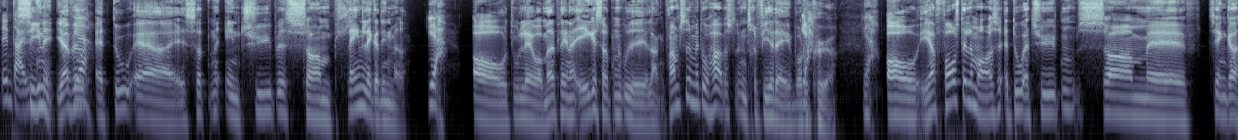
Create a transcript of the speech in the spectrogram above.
Det er en dejlig Signe, jeg ved, Ja. at du er øh, sådan en type, som planlægger din mad. Ja. Og du laver madplaner ikke sådan ud i lang fremtid, men du har vist en 3-4 dage, hvor ja. du kører. Ja. Og jeg forestiller mig også, at du er typen, som øh, tænker,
